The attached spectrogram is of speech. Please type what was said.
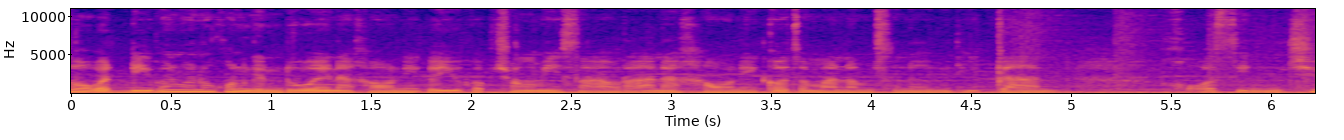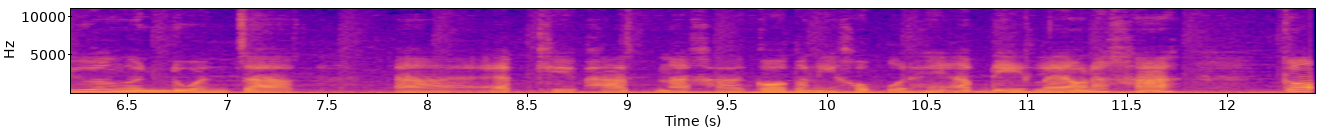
สวัสดีเพื่อนๆทุกคนกันด้วยนะคะวันนี้ก็อยู่กับช่องมีสาระนะคะวันนี้ก็จะมานำเสนอวิธีการขอสินเชื่อเงินด่วนจากอาแอป K p a s นะคะ ก็ตอนนี้เขาเปิดให้อัปเดตแล้วนะคะ ก็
